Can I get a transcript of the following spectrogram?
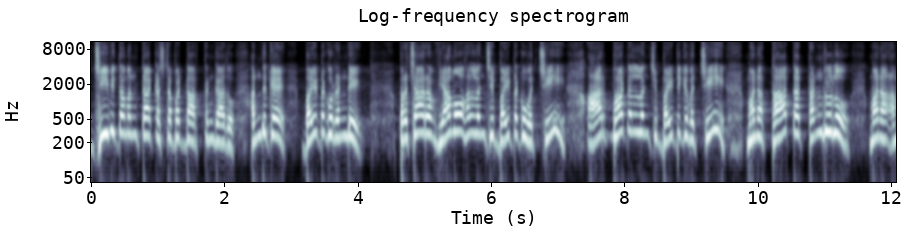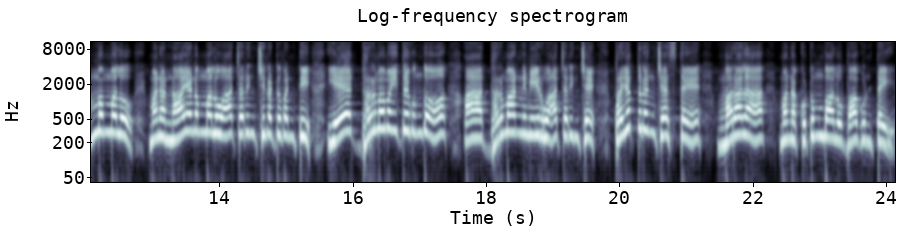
జీవితం అంతా కష్టపడ్డ అర్థం కాదు. అందుకే బయటకు రండి. ప్రచార వ్యామోహం నుంచి బయటకు వచ్చి ఆర్భాటంలోంచి బయటికి వచ్చి మన తాత తండ్రులు మన అమ్మమ్మలు మన నాయనమ్మలు ఆచరించినటువంటి ఏ ధర్మమైతే ఉందో ఆ ధర్మాన్ని మీరు ఆచరించే ప్రయత్నం చేస్తే మరల మన కుటుంబాలు బాగుంటాయి.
